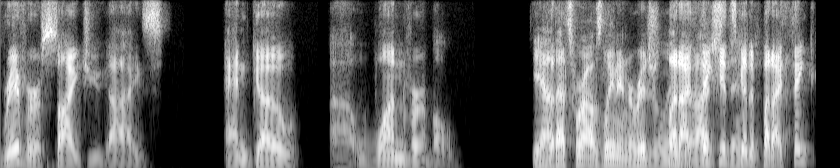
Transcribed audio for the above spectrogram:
riverside you guys and go uh, one verbal, Yeah, But- that's where I was leaning originally. but I think it's going to. But I think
